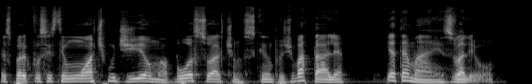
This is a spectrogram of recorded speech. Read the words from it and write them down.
Eu espero que vocês tenham um ótimo dia, uma boa sorte nos campos de batalha e até mais. Valeu!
